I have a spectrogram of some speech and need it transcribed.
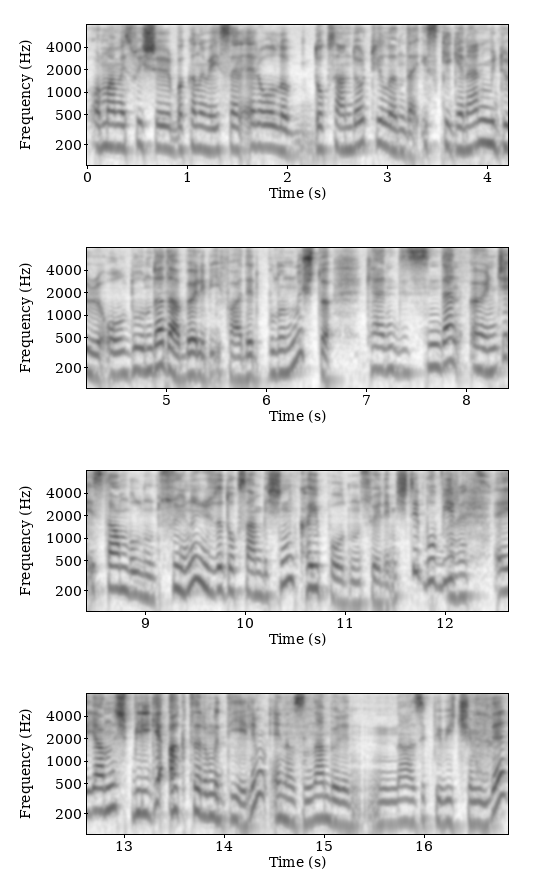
E, Orman ve Su İşleri Bakanı Veysel Eroğlu 94 yılında İSKİ Genel Müdürü olduğunda da böyle bir ifade bulunmuştu. Kendisinden önce İstanbul'un suyunun yüzde 95'inin kayıp olduğunu söylemişti. Bu bir evet. e, yanlış bilgi aktarımı diyelim en azından böyle nazik bir biçimde.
